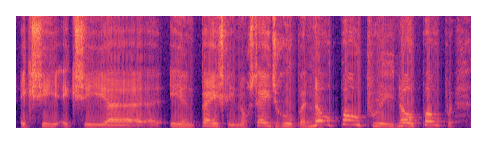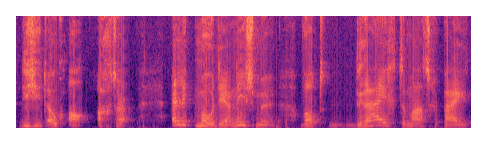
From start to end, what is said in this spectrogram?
Ik zie, ik zie eh, Ian Paisley nog steeds roepen, no popery, no popery. Die zit ook al achter elk modernisme wat dreigt de maatschappij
